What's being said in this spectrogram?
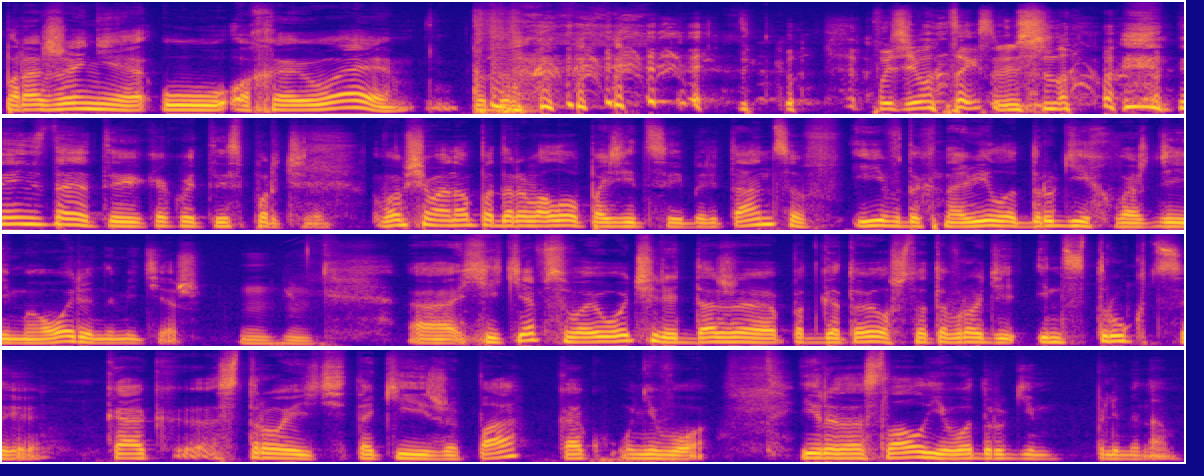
Поражение у Ахайвая, Почему так смешно? я не знаю, ты какой-то испорченный. В общем, оно подорвало позиции британцев и вдохновило других вождей Маори на мятеж. А, Хике, в свою очередь, даже подготовил что-то вроде инструкции, как строить такие же па, как у него, и разослал его другим племенам.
